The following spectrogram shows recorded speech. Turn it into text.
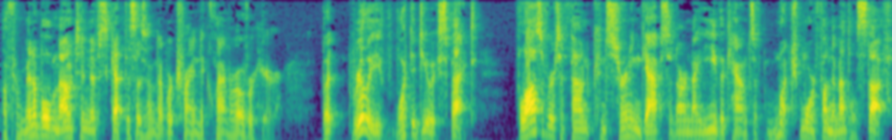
a formidable mountain of skepticism that we're trying to clamber over here. But really, what did you expect? Philosophers have found concerning gaps in our naive accounts of much more fundamental stuff.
